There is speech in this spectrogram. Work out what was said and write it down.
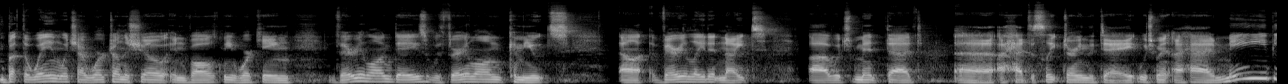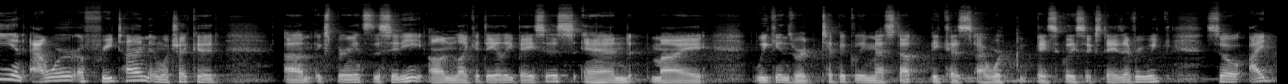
but the way in which I worked on the show involved me working very long days with very long commutes, uh, very late at night, uh, which meant that uh, I had to sleep during the day, which meant I had maybe an hour of free time in which I could um, experience the city on like a daily basis, and my weekends were typically messed up because I worked basically six days every week. So I,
